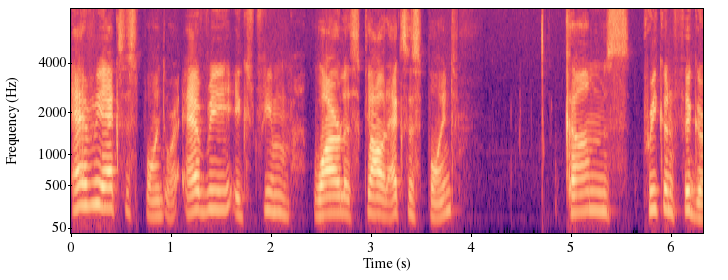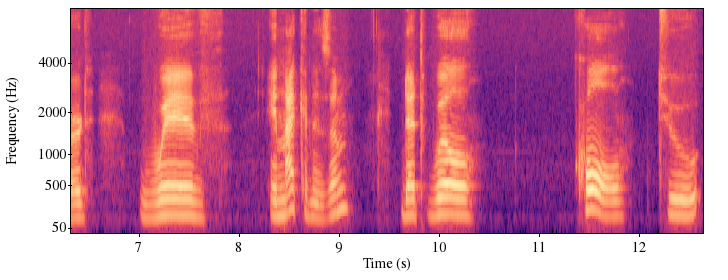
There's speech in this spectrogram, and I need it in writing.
Every access point or every Extreme Wireless Cloud access point comes pre-configured with a mechanism that will call to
